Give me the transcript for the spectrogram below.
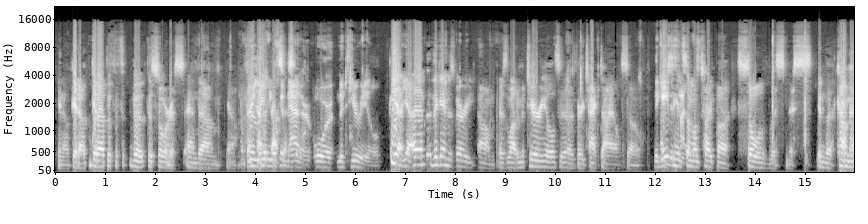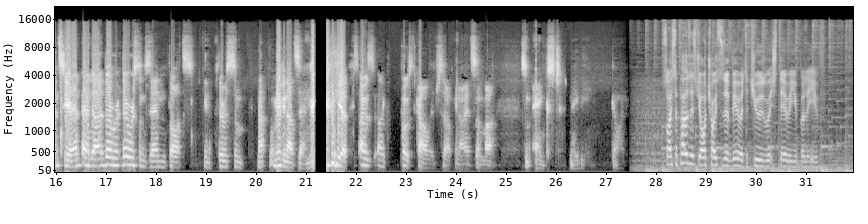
you know, get out get out the the thesaurus and um, you know relating kind of to matter or material. Yeah, yeah, and the game is very um, there's a lot of materials, uh, very tactile, so the game I'm seeing someone type uh, soullessness in the comments here, and, and uh, there were there were some Zen thoughts. You know, there was some not well, maybe not Zen. yeah, I was like post college, so you know, I had some uh, some angst maybe going. So I suppose it's your choice as a viewer to choose which theory you believe.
